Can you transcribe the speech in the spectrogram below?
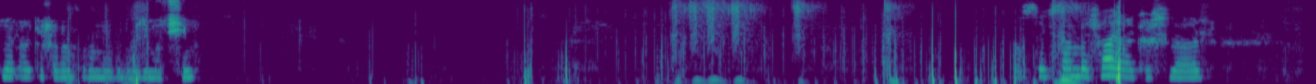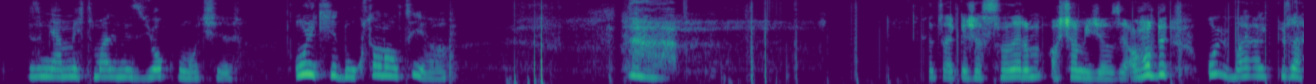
Hemen arkadaşlar ben şuradan mobil verimi açayım. Ya 85 hayır arkadaşlar. Bizim yenme ihtimalimiz yok bu maçı. 12 96 ya. Evet arkadaşlar sanırım aşamayacağız ya. Aha be oy bayağı güzel.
